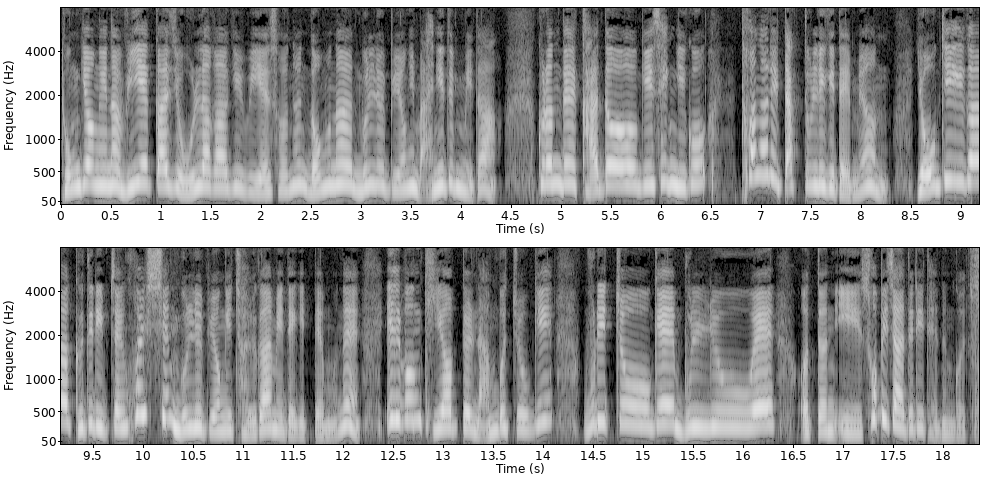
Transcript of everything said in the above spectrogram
동경이나 위에까지 올라가기 위해서는 너무나 물류 비용이 많이 듭니다. 그런데 가덕이 생기고 터널이 딱 뚫리게 되면 여기가 그들 입장에 훨씬 물류 비용이 절감이 되기 때문에 일본 기업들 남부 쪽이 우리 쪽의 물류의 어떤 이 소비자들이 되는 거죠.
